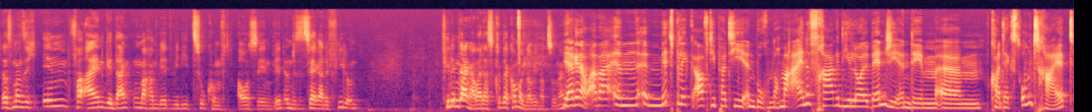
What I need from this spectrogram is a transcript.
dass man sich im Verein Gedanken machen wird, wie die Zukunft aussehen wird. Und es ist ja gerade viel und viel im Gang, aber das, da kommen wir, glaube ich, noch zu. Ne? Ja, genau. Aber ähm, mit Blick auf die Partie in Bochum noch mal eine Frage, die Lol Benji in dem ähm, Kontext umtreibt.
